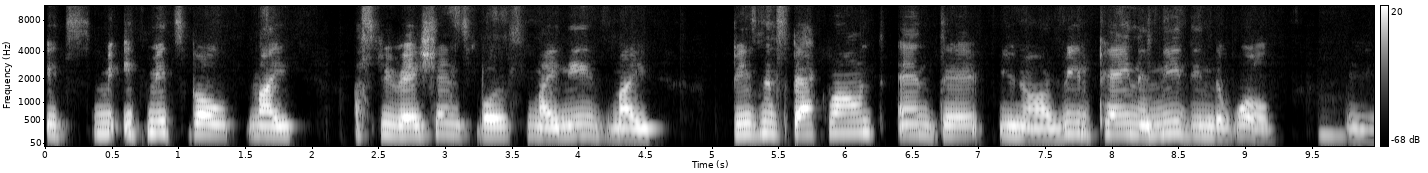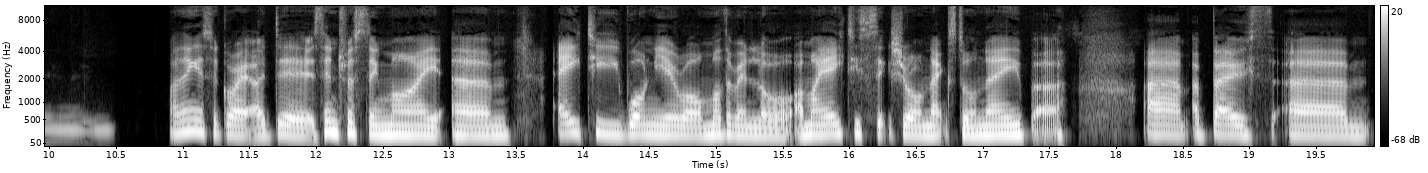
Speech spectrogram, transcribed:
it's it meets both my aspirations both my needs my business background and uh, you know a real pain and need in the world mm. um, I think it's a great idea. It's interesting. My 81 um, year old mother in law and my 86 year old next door neighbor um, are both um,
